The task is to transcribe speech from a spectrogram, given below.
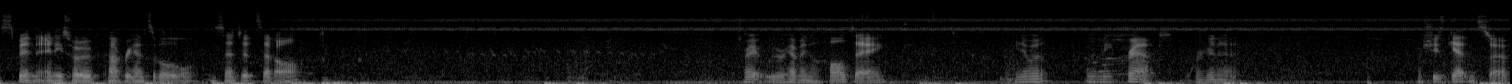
spin any sort of comprehensible sentence at all. Right, we were having a haul day. You know what? Let me craft. We're gonna Oh, she's getting stuff.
